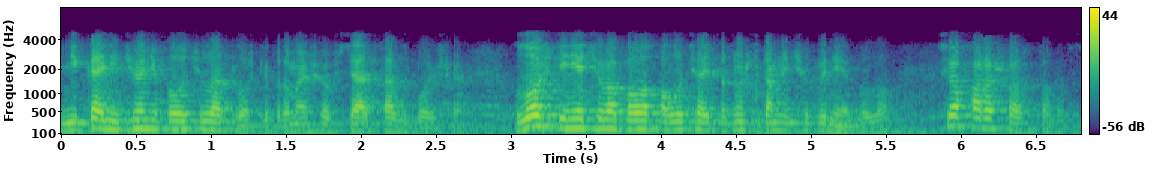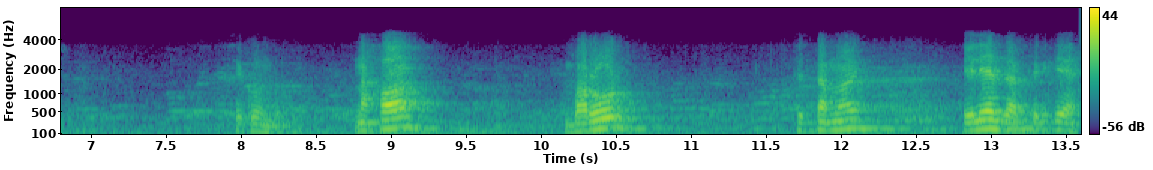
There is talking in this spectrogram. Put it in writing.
ничего не получила от ложки, потому что в 60 раз больше. Ложки нечего было получать, потому что там ничего не было. Все хорошо осталось. Секунду. Нахон? Барур? Ты со мной? Элезар, ты где?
